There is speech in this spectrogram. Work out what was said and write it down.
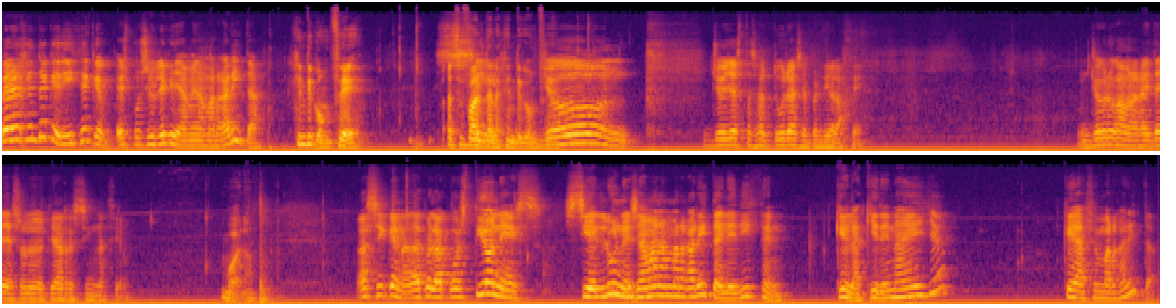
Pero hay gente que dice que es posible que llamen a Margarita. Gente con fe. Hace Sí. falta la gente con fe. Yo. Yo ya a estas alturas he perdido la fe. Yo creo que a Margarita ya solo le queda resignación. Bueno. Así que nada, pero la cuestión es: si el lunes llaman a Margarita y le dicen que la quieren a ella, ¿qué hace Margarita?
